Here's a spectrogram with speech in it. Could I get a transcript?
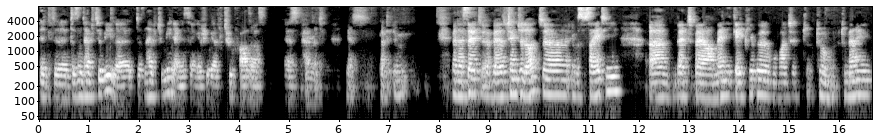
it uh, doesn't have to be that. It doesn't have to mean anything if you have two fathers as parents. Yes, but um, when I said uh, there has changed a lot uh, in the society, um, that there are many gay people who wanted to to, to marry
